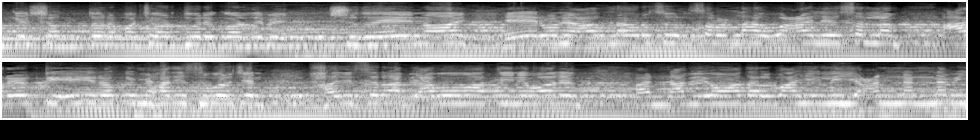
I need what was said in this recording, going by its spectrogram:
জাহান্নামকে সত্তর বছর দূরে করে দেবে শুধু এই নয় এর মানে আল্লাহ রসুল সাল্লাহ আলী সাল্লাম আরও একটি এইরকমই হাদিস বলেছেন হাদিসের রাবি আবু মা তিনি বলেন আর নাবি ওয়াদ আল বাহিলি আন্নান নবী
